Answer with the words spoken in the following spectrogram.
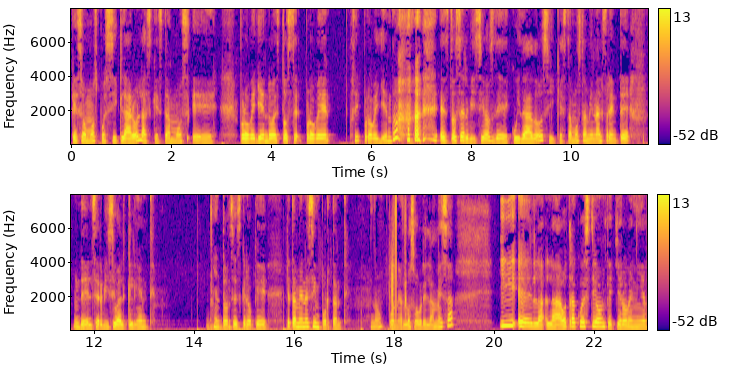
que somos pues sí claro las que estamos eh, proveyendo estos prove sí, proveyendo estos servicios de cuidados y que estamos también al frente del servicio al cliente. Entonces creo que, que también es importante, ¿no? Ponerlo sobre la mesa. Y eh, la, la, otra cuestión que quiero venir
